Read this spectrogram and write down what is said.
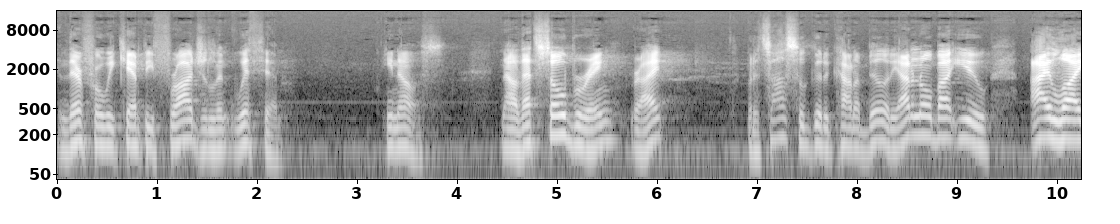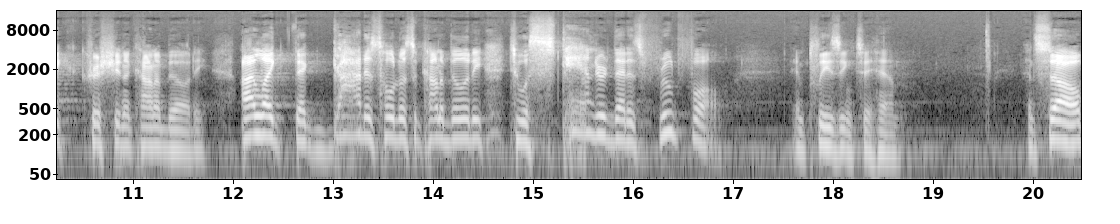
And therefore, we can't be fraudulent with Him. He knows. Now, that's sobering, right? But it's also good accountability. I don't know about you. I like Christian accountability. I like that God has told us accountability to a standard that is fruitful and pleasing to Him. And so,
